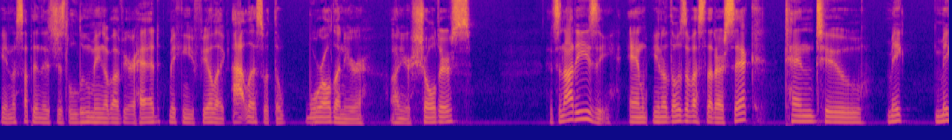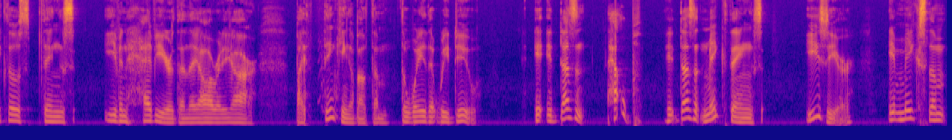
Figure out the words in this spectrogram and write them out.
you know, something that's just looming above your head, making you feel like Atlas with the world on your on your shoulders. It's not easy. And you know, those of us that are sick tend to make make those things even heavier than they already are by thinking about them the way that we do it, it doesn't help. It doesn't make things easier. It makes them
